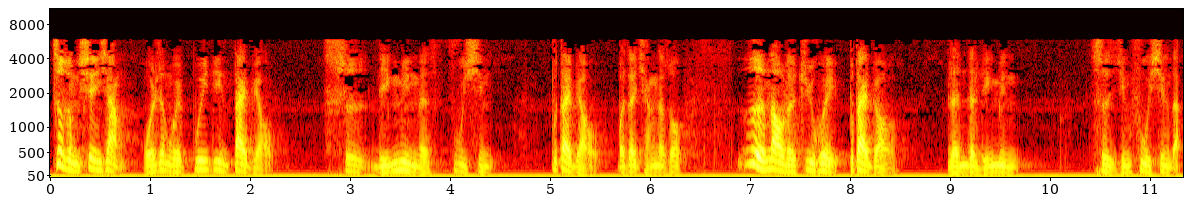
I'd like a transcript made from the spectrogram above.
这种现象，我认为不一定代表是灵命的复兴，不代表我在强调说，热闹的聚会不代表人的灵命是已经复兴的。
